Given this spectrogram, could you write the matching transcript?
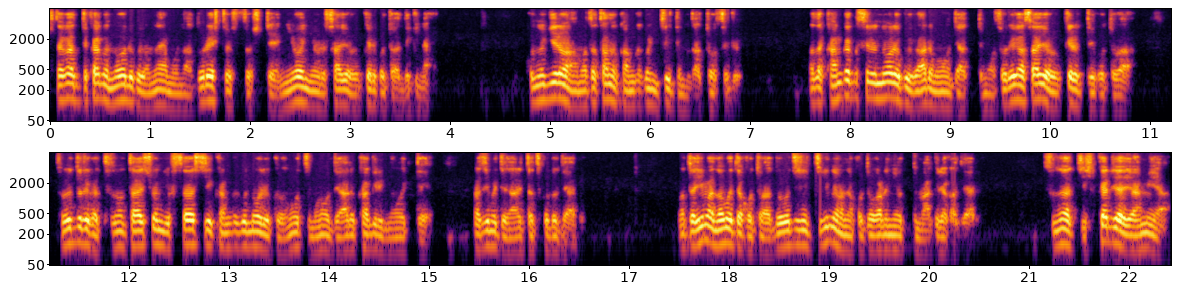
したがって嗅ぐ能力のないものはどれ一つとして匂いによる作用を受けることはできない。この議論はまた他の感覚についても妥当する。また感覚する能力があるものであっても、それが作用を受けるということは、それぞれがその対象にふさわしい感覚能力を持つものである限りにおいて、初めて成り立つことである。また今述べたことは同時に次のような事柄によっても明らかである。すなわち光や闇や、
